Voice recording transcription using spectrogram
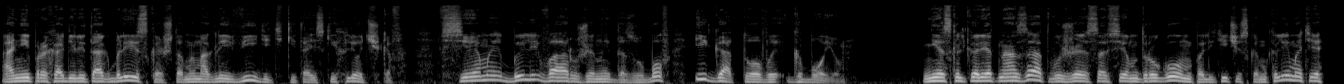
Они проходили так близко, что мы могли видеть китайских летчиков. Все мы были вооружены до зубов и готовы к бою. Несколько лет назад, в уже совсем другом политическом климате,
